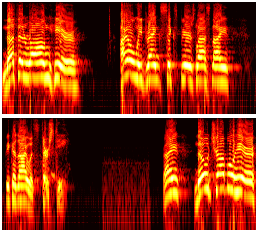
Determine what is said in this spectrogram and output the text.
Nothing wrong here. I only drank six beers last night because I was thirsty. Right? No trouble here.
